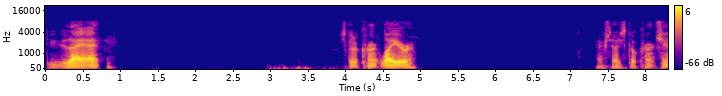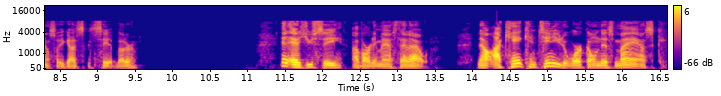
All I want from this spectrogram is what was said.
Do that. Just go to current layer. Actually, I just go current channel so you guys can see it better. And as you see, I've already masked that out. Now, I can't continue to work on this mask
